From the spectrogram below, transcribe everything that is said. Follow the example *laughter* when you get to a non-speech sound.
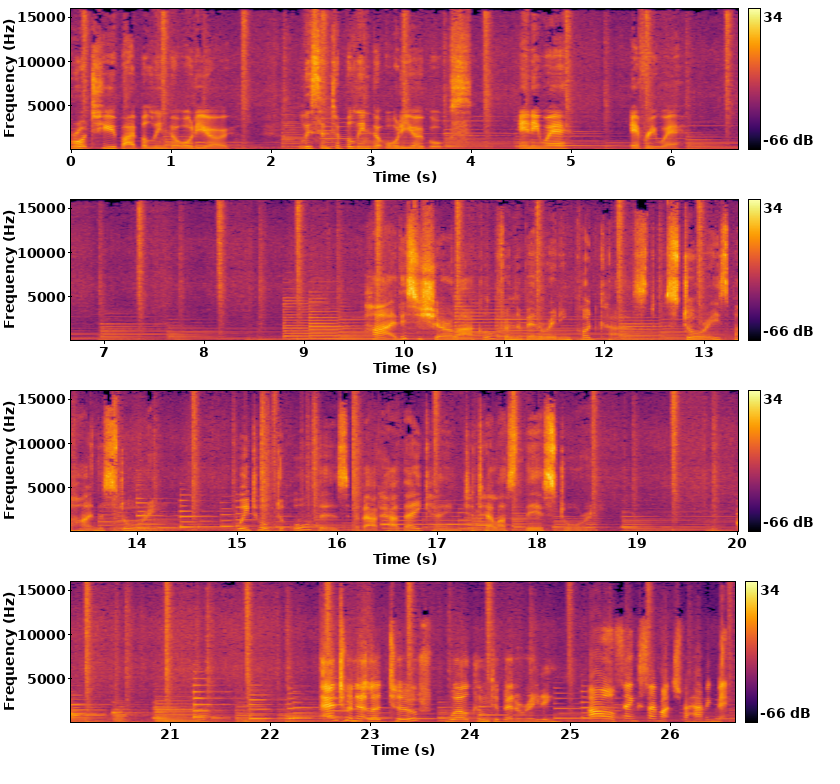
brought to you by Bolinda Audio. Listen to Bolinda audiobooks anywhere, everywhere. Hi, this is Cheryl Akle from the Better Reading Podcast Stories Behind the Story. We talk to authors about how they came to tell us their story. Antoinette Lattouf, welcome to Better Reading. Oh, thanks so much for having me.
